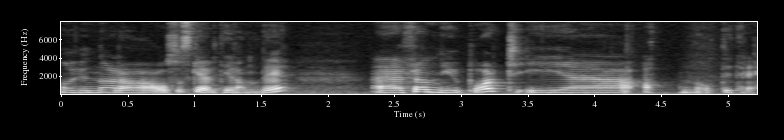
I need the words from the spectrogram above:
Og hun har da også skrevet til Randi. Eh, fra Newport i 1883.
